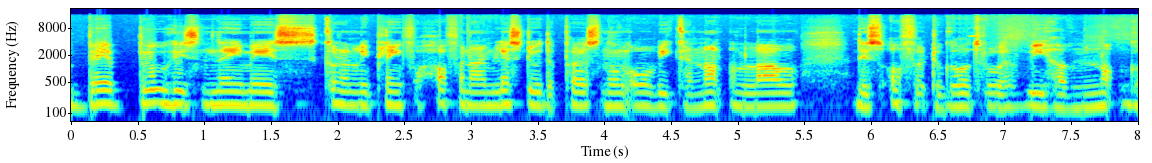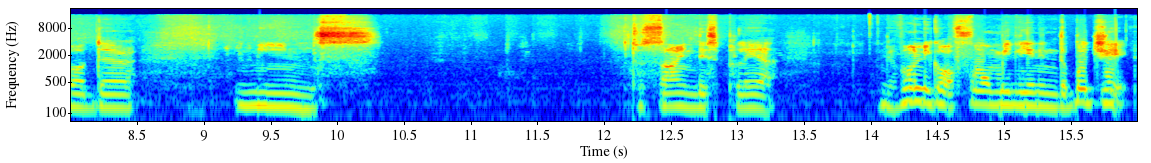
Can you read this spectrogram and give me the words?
Bebou, his name is currently playing for Hoffenheim. Let's do the personal, or we cannot allow this offer to go through if we have not got their means to sign this player. We've only got 4 million in the budget.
